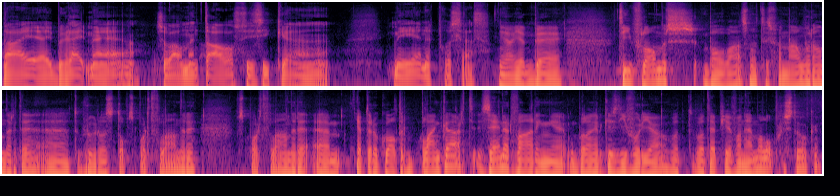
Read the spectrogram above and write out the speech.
ja, hij, hij begeleidt mij zowel mentaal als fysiek mee in het proces. Ja, je hebt bij Team Vlaanders, Balwaas, maar het is van naam veranderd. Hè. Eh, toen vroeger was het Topsport Vlaanderen, Sport Vlaanderen. Ehm, je hebt er ook Walter Plankaart. Zijn ervaring, eh, hoe belangrijk is die voor jou? Wat, wat heb je van hem al opgestoken?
